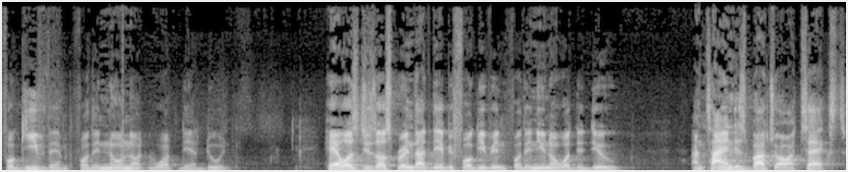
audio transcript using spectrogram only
Forgive them, for they know not what they are doing. Here was Jesus praying that they be forgiven, for they knew not what they do. And tying this back to our text,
